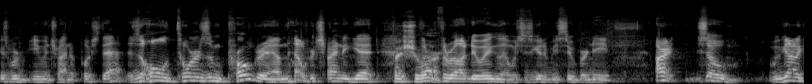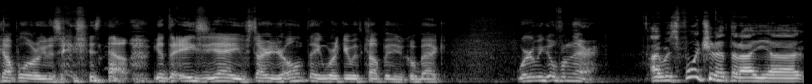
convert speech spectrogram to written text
because we're even trying to push that. There's a whole tourism program that we're trying to get For sure. th- throughout New England, which is going to be super neat. All right, so we've got a couple of organizations now. You got the ACA. You've started your own thing working with companies in Quebec. Where do we go from there? I was fortunate that I uh,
